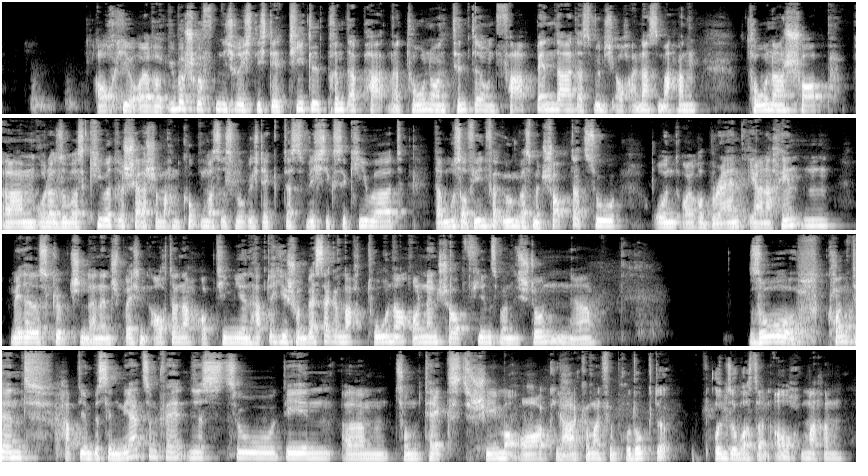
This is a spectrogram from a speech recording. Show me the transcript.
auch hier eure Überschriften nicht richtig. Der Titel, Printerpartner, Toner und Tinte und Farbbänder. Das würde ich auch anders machen. Toner Shop ähm, oder sowas Keyword-Recherche machen, gucken, was ist wirklich der, das wichtigste Keyword. Da muss auf jeden Fall irgendwas mit Shop dazu und eure Brand eher nach hinten. Meta-Description dann entsprechend auch danach optimieren. Habt ihr hier schon besser gemacht? Toner, Online-Shop, 24 Stunden, ja. So, Content habt ihr ein bisschen mehr zum Verhältnis zu den, ähm, zum Text, Schema-Org, ja, kann man für Produkte und sowas dann auch machen.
